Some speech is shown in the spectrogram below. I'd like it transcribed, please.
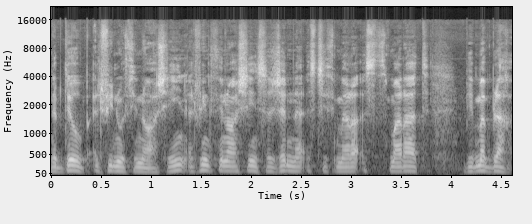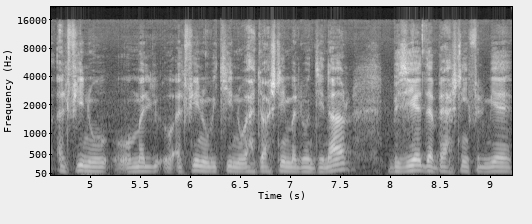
نبداو ب 2022 2022 سجلنا استثمارات استثمارات بمبلغ 2221 مليون دينار بزيادة ب 20%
